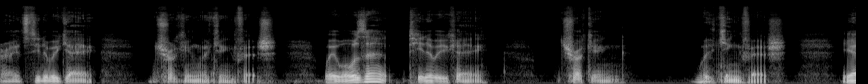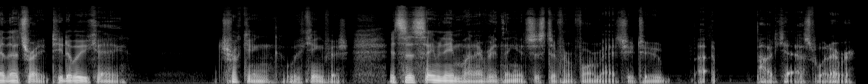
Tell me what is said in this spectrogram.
All right, it's TWK. Trucking with Kingfish. Wait, what was that? TWK. Trucking with Kingfish. Yeah, that's right. TWK. Trucking with Kingfish. It's the same name on everything. It's just different formats. YouTube, uh, podcast, whatever.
